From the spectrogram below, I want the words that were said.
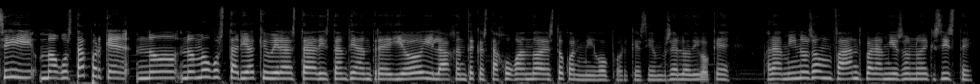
Sí, me gusta porque no, no me gustaría que hubiera esta distancia entre yo y la gente que está jugando a esto conmigo, porque siempre lo digo que para mí no son fans, para mí eso no existe.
